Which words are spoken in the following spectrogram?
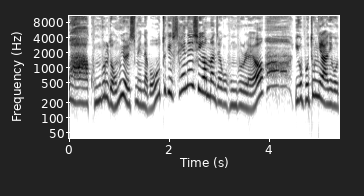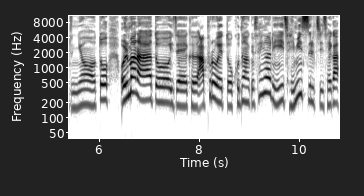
와, 공부를 너무 열심히 했나 봐. 어떻게 3, 4시간만 자고 공부를 해요? 이거 보통 일 아니거든요. 또, 얼마나 또 이제 그 앞으로의 또 고등학교 생활이 재밌을지 제가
